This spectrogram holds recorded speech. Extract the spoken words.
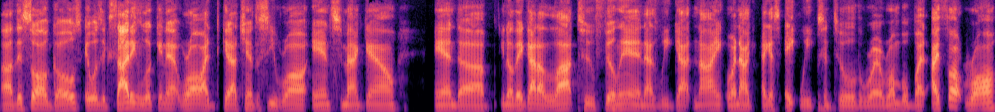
uh, this all goes. It was exciting looking at Raw. I get a chance to see Raw and SmackDown. And uh, you know, they got a lot to fill in as we got nine or now I guess eight weeks until the Royal Rumble. But I thought Raw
